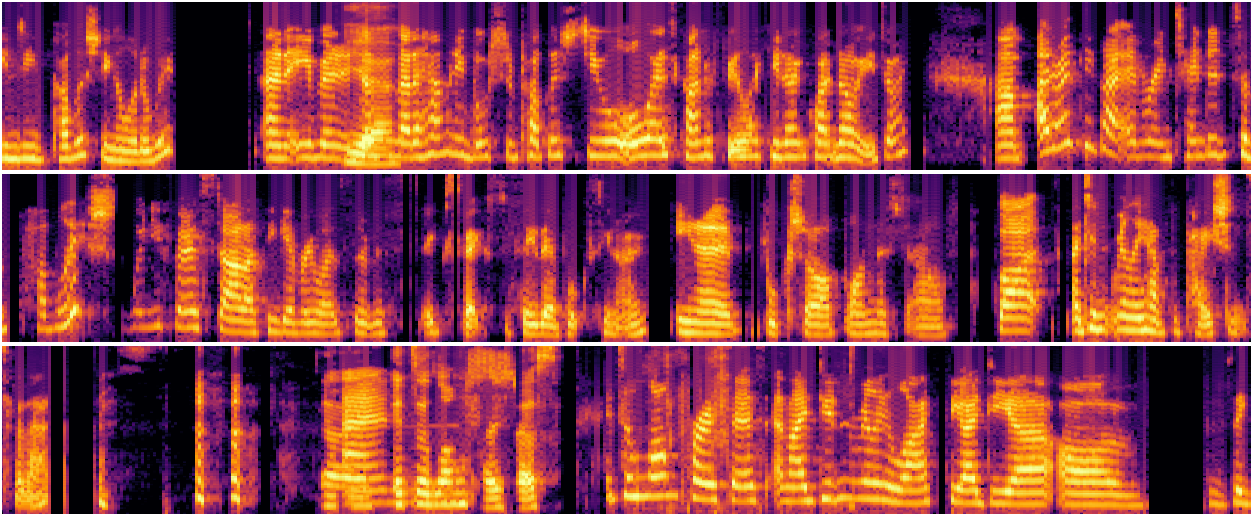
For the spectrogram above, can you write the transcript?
indie publishing a little bit. And even it Yeah. doesn't matter how many books you've published, you will always kind of feel like you don't quite know what you're doing. Um, I don't think I ever intended to publish. When you first start, I think everyone sort of expects to see their books, you know, in a bookshop on the shelf. But I didn't really have the patience for that. no, it's a long process it's a long process and i didn't really like the idea of the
